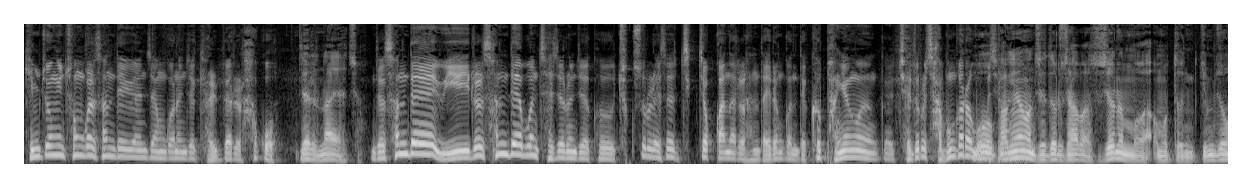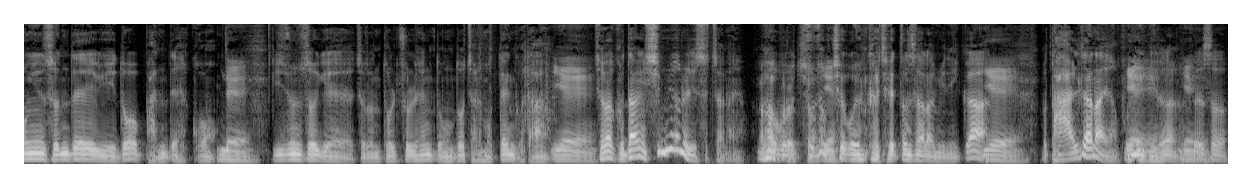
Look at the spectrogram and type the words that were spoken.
김종인 총괄 선대위원장과는 이제 결별을 하고 내려놔야죠. 이제 선대위를 선대본 체제로 이제 그 축소를 해서 직접 관할을 한다 이런 건데 그 방향은 그 제대로 잡은 거라고 뭐 보시나요? 방향은 제대로 잡아서 저는 뭐 아무튼 김종인 선대위도 반대했고 네. 이준석의 저런 돌출 행동도 잘못된 거다. 예. 제가 그 당에 10년을 있었잖아요. 아, 그렇죠. 수석 예. 최고위원까지 했던 사람이니까 예. 뭐 다 알잖아요 분위기를. 예, 예. 그래서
